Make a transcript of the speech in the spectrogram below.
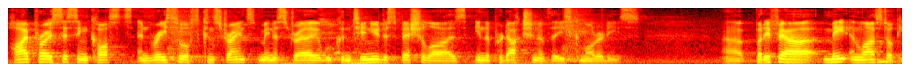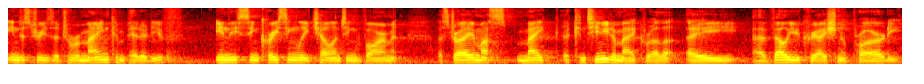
High processing costs and resource constraints mean Australia will continue to specialise in the production of these commodities. Uh, but if our meat and livestock industries are to remain competitive in this increasingly challenging environment, Australia must make, uh, continue to make rather, a, a, value creation a priority.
